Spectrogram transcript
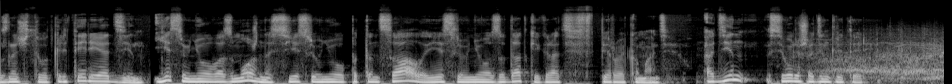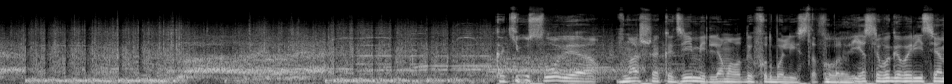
значит, вот критерий один. Если у него возможность, если у него потенциал, если у него задатки играть в первой команде. Один, всего лишь один критерий. Какие условия в нашей академии для молодых футболистов? Ой. Если вы говорите,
